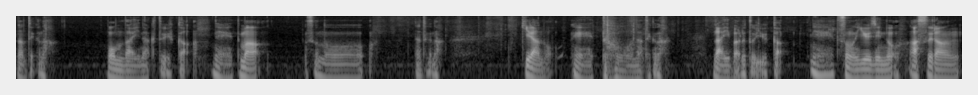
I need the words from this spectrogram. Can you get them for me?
なんていうかな、問題なくというか、えー、まあ、その、なんていうかな、キラの、えっ、と、なんていうかな、ライバルというか、えー、その友人のアスラン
